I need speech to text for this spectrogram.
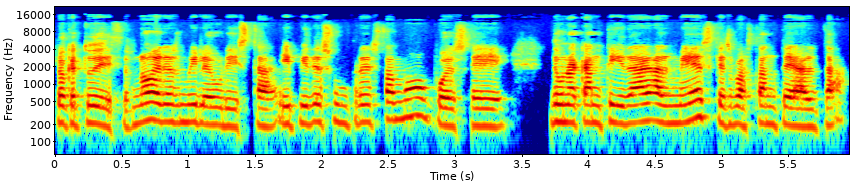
lo que tú dices, ¿no? Eres mil eurista y pides un préstamo, pues, eh, de una cantidad al mes que es bastante alta.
